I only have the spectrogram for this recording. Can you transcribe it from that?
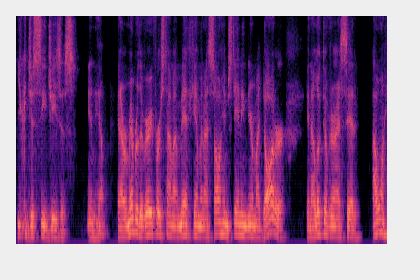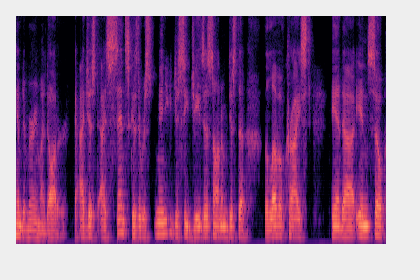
you could just see Jesus in him. And I remember the very first time I met him, and I saw him standing near my daughter, and I looked over there and I said, I want him to marry my daughter. I just I sense because there was man, you could just see Jesus on him, just the the love of Christ. And uh, and so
